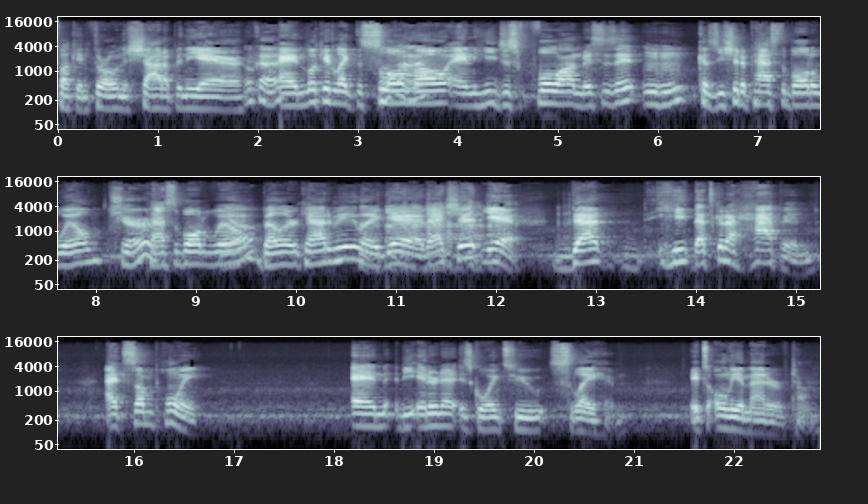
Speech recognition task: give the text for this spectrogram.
Fucking throwing the shot up in the air, Okay. and looking like the slow mo, and he just full on misses it Mm-hmm. because you should have passed the ball to Will. Sure. Pass the ball to Will. Yeah. Bel-Air Academy. Like, yeah, that shit. Yeah, that he that's gonna happen at some point, and the internet is going to slay him. It's only a matter of time.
